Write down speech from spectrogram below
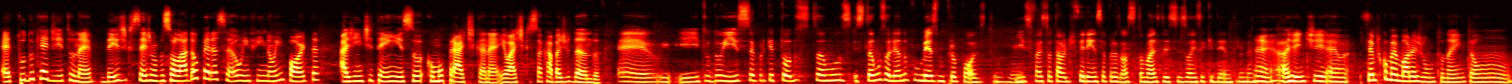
é, tudo que é dito, né? Desde que seja uma pessoa lá da operação, enfim, não importa, a gente tem isso como prática, né? Eu acho que isso acaba ajudando. É, e, e tudo isso é porque todos estamos, estamos olhando para o mesmo propósito. Uhum. E isso faz total diferença para as nossas tomadas de decisões aqui dentro, né? É, a gente é, sempre comemora junto, né? Então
